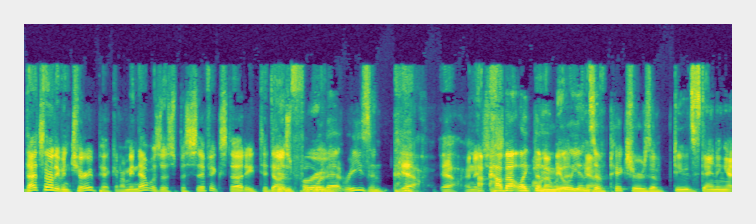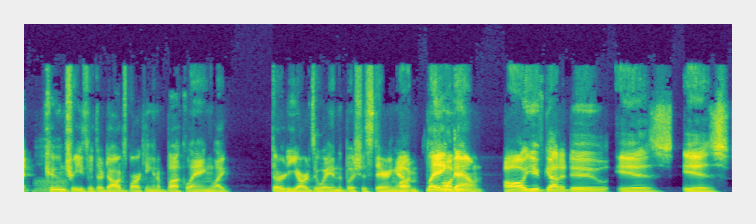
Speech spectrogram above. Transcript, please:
That's not even cherry picking. I mean, that was a specific study to done for that reason. Yeah, yeah. And How about like oh, the that one doesn't millions of pictures of dudes standing at coon trees with their dogs barking and a buck laying like 30 yards away in the bushes staring at All- them, laying all you- down. all you've got to do is is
